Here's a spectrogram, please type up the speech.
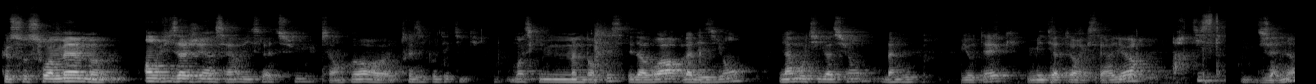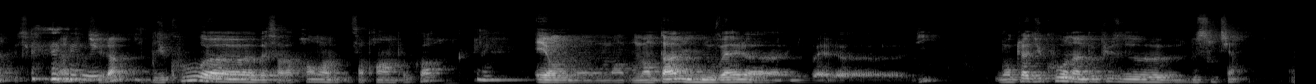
que ce soit même envisager un service là-dessus, c'est encore euh, très hypothétique. Moi, ce qui m'importait, c'était d'avoir l'adhésion, la motivation d'un groupe. Bibliothèque, médiateur extérieur, artiste, designer, puisque tu es là. Du coup, euh, bah, ça, va prendre, ça prend un peu corps. Et on, entame une nouvelle, euh, une nouvelle donc là, du coup, on a un peu plus de, soutien, euh,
